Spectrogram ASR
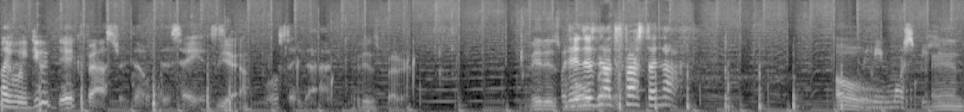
Like we do dig faster though with this haze. Yeah, We'll say that. it is better. It is. But it is not fast enough. Oh, We need more speed. and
